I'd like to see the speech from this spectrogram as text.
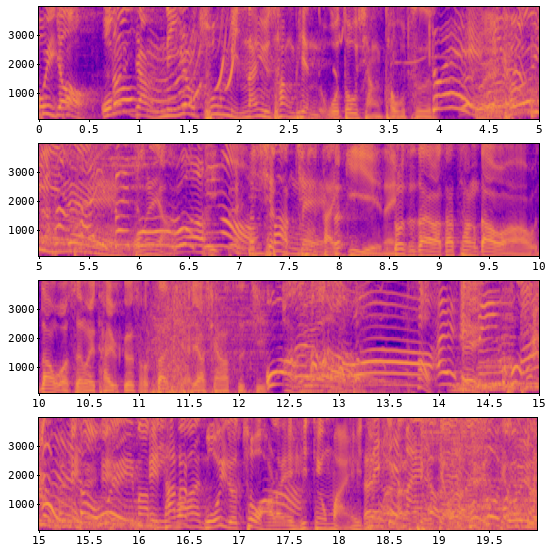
会靠。我跟你讲，你要出闽南语唱片，我都想投资。对，可以嘞。我跟你讲，好听哦，很棒呢。说实在话，他唱到啊，让我身为台语歌手站起来要想要自己。哇冰花很到位吗？哎，他那国语的做好了，哎，一定买，一定买，做国语了，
